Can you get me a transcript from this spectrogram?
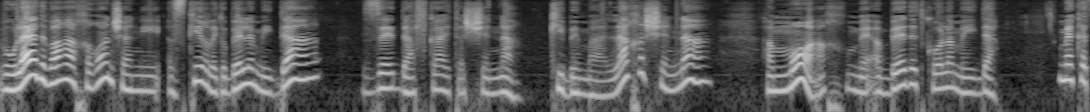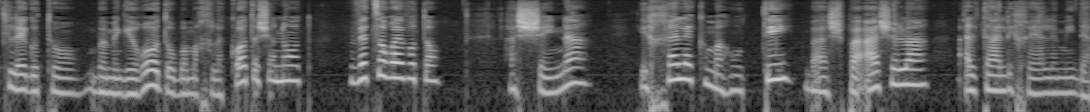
ואולי הדבר האחרון שאני אזכיר לגבי למידה, זה דווקא את השינה. כי במהלך השינה, המוח מאבד את כל המידע. מקטלג אותו במגירות או במחלקות השונות וצורב אותו. השינה היא חלק מהותי בהשפעה שלה על תהליכי הלמידה.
